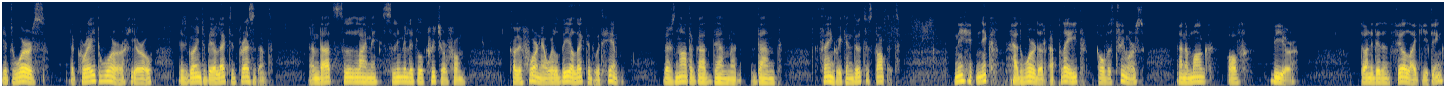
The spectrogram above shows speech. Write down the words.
It's worse. The great war hero is going to be elected president, and that slimy, slimy little creature from California will be elected with him. There's not a goddamn uh, damned thing we can do to stop it. Nick had ordered a plate of streamers and a mug of beer. Tony didn't feel like eating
